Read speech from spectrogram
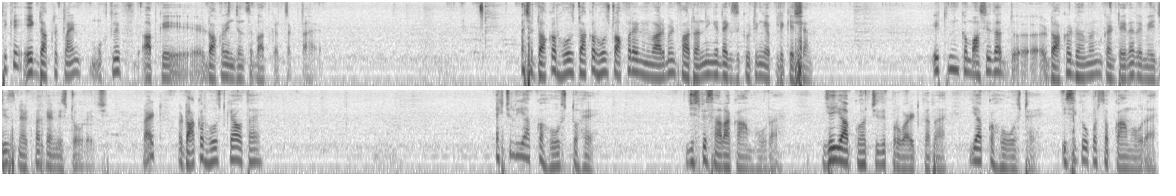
ठीक है, एक डॉक्टर क्लाइंट मुख्तलिफ़ आपके डॉकर इंजन से बात कर सकता है। अच्छा Docker host Docker host offer an environment for running and executing application it encompasses the Docker daemon container images network and storage right Docker host क्या होता है? एक्चुअली आपका होस्ट तो है, जिस पे सारा काम हो रहा है। यही आपको हर चीज़ें प्रोवाइड कर रहा है। ये आपका होस्ट है। इसी के ऊपर सब काम हो रहा है।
